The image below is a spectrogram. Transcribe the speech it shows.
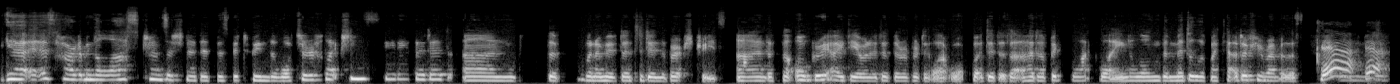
Yeah, it is hard. I mean, the last transition I did was between the water reflections series I did and the when I moved into doing the birch trees, and I thought, oh, great idea when I did the Riverdale art walk. What I did is I had a big black line along the middle of my. T- I don't know if you remember this. Yeah, yeah.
